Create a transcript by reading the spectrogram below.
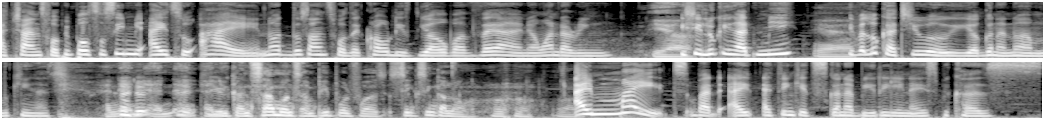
a chance for people to see me eye to eye. Not those ones for the crowd is you're over there and you're wondering, yeah. is she looking at me? Yeah. If I look at you, you're gonna know I'm looking at you. and, and, and, and, and you can summon some people for sing sing along. I might, but I, I think it's gonna be really nice because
